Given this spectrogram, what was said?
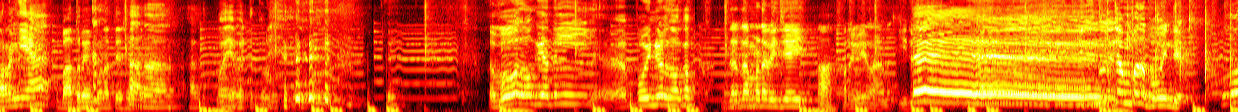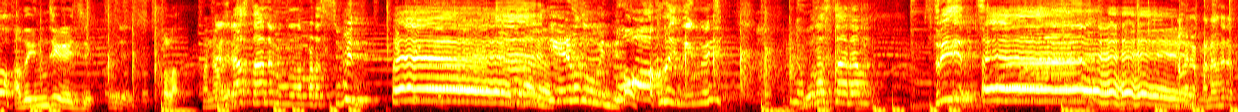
ഉറങ്ങിയ ബാത്റൂമിൽ പോകണം അത്യാവശ്യം. അത് പോയേ പറ്റത്തുള്ളൂ. അപ്പോ നമുക്ക് അതിൽ പോയിന്റുകൾ നോക്കാം. ഇത് നമ്മുടെ വിജയ്. പ്രവീണാണ്! ഇരുന്നൂറ്റമ്പത് പോയിന്റ് അത് ഇഞ്ചി കഴിച്ച്. കൊള്ളാം. സ്ഥാനം നമ്മുടെ സുബിൻ! എഴുപത് പോയിന്റ് മൂന്നാം സ്ഥാനം ശ്രീ ഏയ്! മനോഹരം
